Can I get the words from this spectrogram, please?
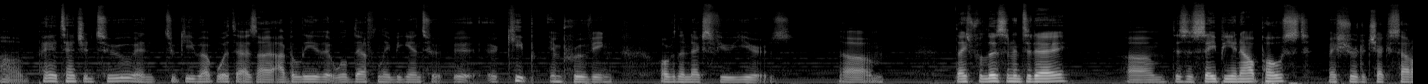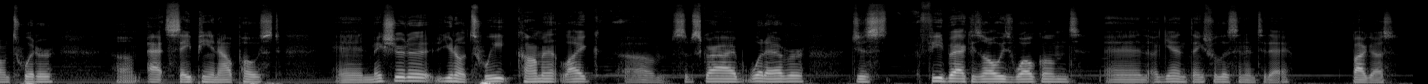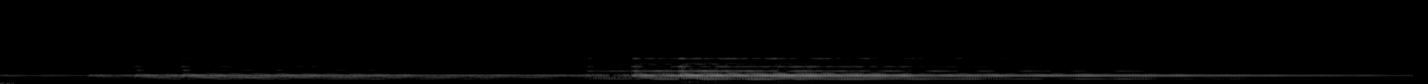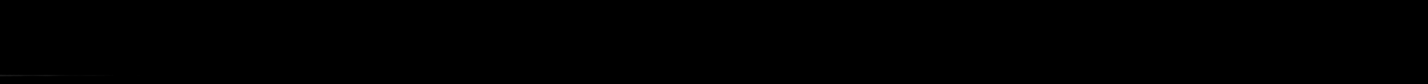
uh, pay attention to and to keep up with, as I, I believe it will definitely begin to uh, uh, keep improving over the next few years. Um, thanks for listening today. Um, this is Sapien Outpost. Make sure to check us out on Twitter um, at Sapien Outpost, and make sure to you know tweet, comment, like, um, subscribe, whatever. Just feedback is always welcomed. And again, thanks for listening today. Bye, guys.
